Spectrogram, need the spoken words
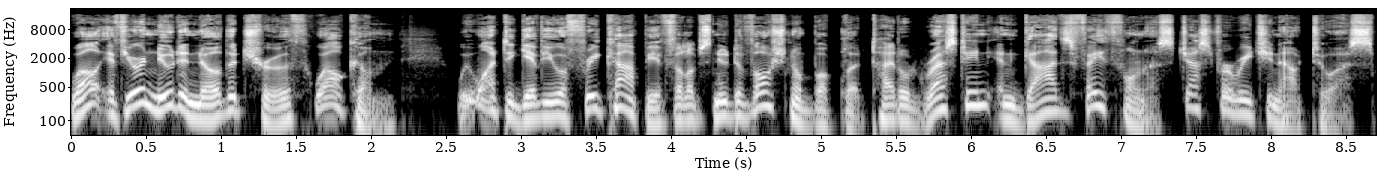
Well, if you're new to Know the Truth, welcome. We want to give you a free copy of Philip's new devotional booklet titled Resting in God's Faithfulness, just for reaching out to us.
